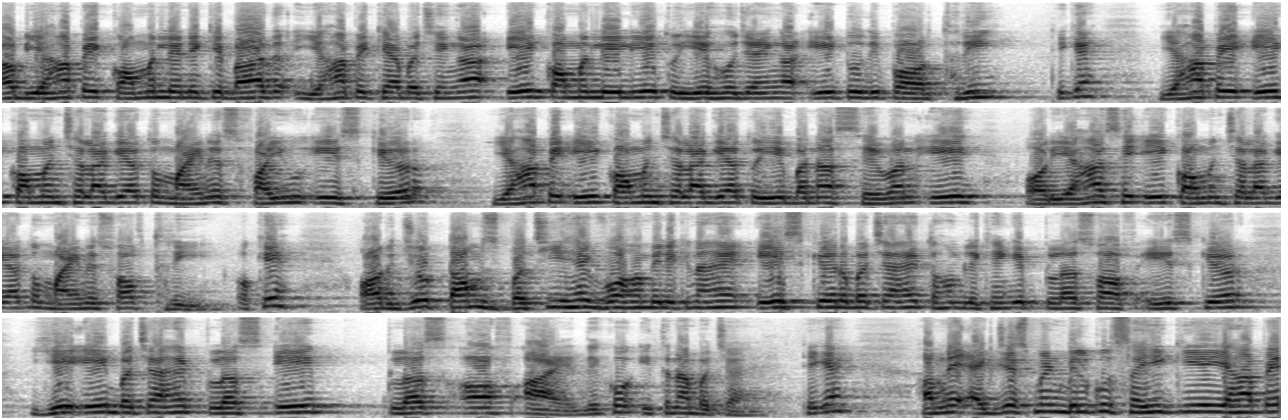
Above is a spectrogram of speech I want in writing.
अब यहाँ पे कॉमन लेने के बाद यहाँ पे क्या बचेगा? ए कॉमन ले लिए तो ये हो जाएगा ए टू दावर थ्री ठीक है? यहाँ पे ए कॉमन चला गया तो माइनस फाइव ए स्क्र यहाँ पे ए कॉमन चला गया तो ये बना सेवन ए और यहाँ से ए कॉमन चला गया तो माइनस ऑफ़ थ्री ओके और जो टर्म्स बची है वो हमें लिखना है ए स्क्र बचा है तो हम लिखेंगे प्लस ऑफ़ ए स्क्र ये ए बचा है plus A plus of I. देखो, इतना बचा है, ठीक है? हमने एडजस्टमेंट बिल्कुल सही किए यहाँ पे।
